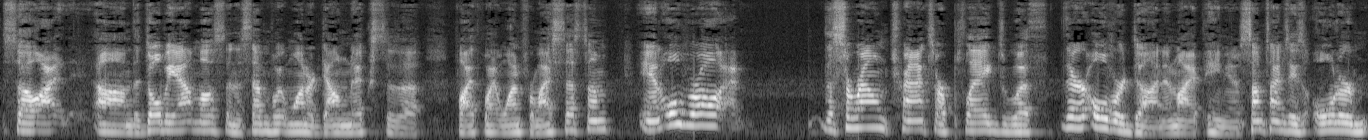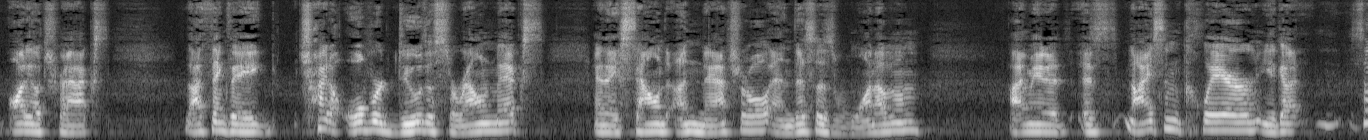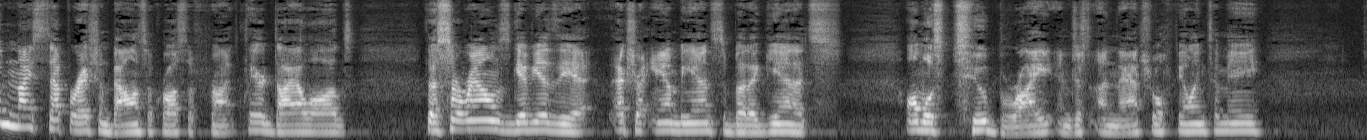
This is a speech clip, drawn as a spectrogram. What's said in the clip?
So I, um, the Dolby Atmos and the 7.1 are down mixed to the 5.1 for my system. And overall, the surround tracks are plagued with they're overdone in my opinion. Sometimes these older audio tracks i think they try to overdo the surround mix and they sound unnatural and this is one of them i mean it, it's nice and clear. You got some nice separation balance across the front clear dialogues. The surrounds give you the extra ambience but again it's almost too bright and just unnatural feeling to me.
